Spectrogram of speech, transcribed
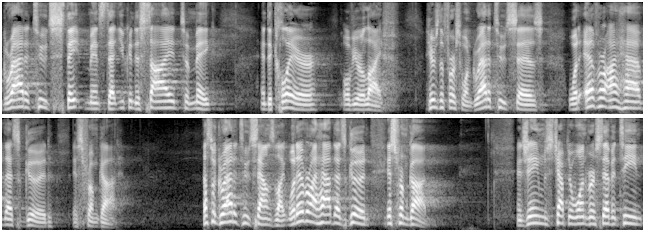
gratitude statements that you can decide to make and declare over your life. Here's the first one Gratitude says, Whatever I have that's good is from God. That's what gratitude sounds like. Whatever I have that's good is from God. In James chapter 1 verse 17,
